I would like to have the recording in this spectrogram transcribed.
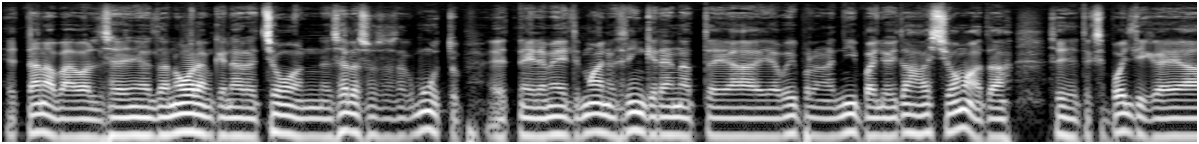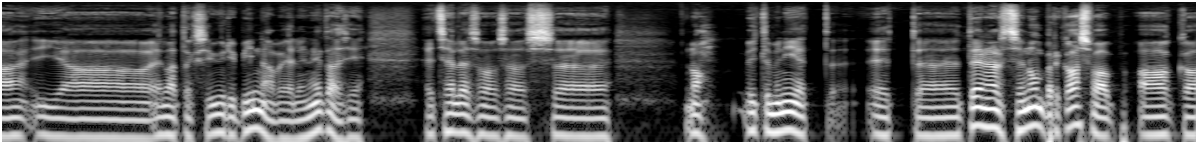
et tänapäeval see nii-öelda noorem generatsioon selles osas nagu muutub, et neile meeldib maailmas ringi rännata ja, ja võib-olla nad nii palju ei taha asju omada, sõidetakse Boltiga ja, ja elatakse üüripinna peal ja nii edasi, et selles osas äh, noh, ütleme nii, et, et tõenäoliselt see number kasvab, aga,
